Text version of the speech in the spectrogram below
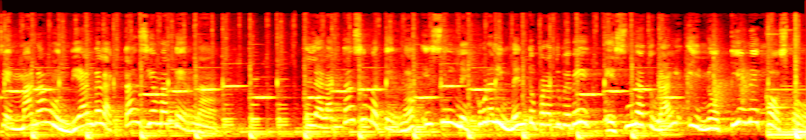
Semana Mundial de Lactancia Materna. La lactancia materna es el mejor alimento para tu bebé. Es natural y no tiene costo.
